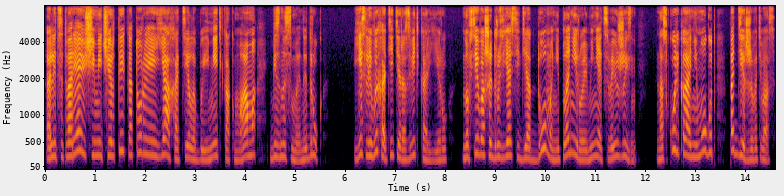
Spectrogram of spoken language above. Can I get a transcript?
олицетворяющими черты, которые я хотела бы иметь как мама, бизнесмен и друг. Если вы хотите развить карьеру, но все ваши друзья сидят дома, не планируя менять свою жизнь, насколько они могут поддерживать вас?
